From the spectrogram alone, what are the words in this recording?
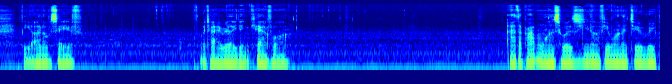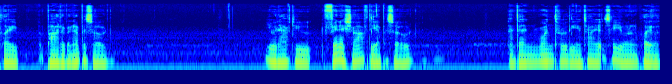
the auto save which I really didn't care for. Uh, the problem was was you know if you wanted to replay part of an episode you would have to finish off the episode and then run through the entire say you wanted to play the,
